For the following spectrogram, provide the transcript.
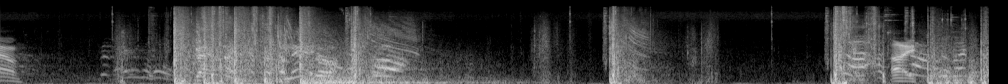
Down. I'm in. Ice.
